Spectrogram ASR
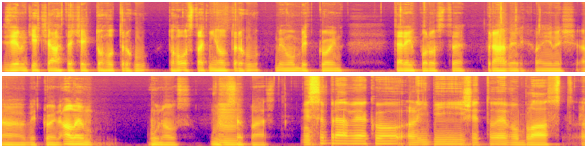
z jednou těch částeček toho trhu, toho ostatního trhu mimo Bitcoin, který poroste právě rychleji než uh, Bitcoin, ale who knows, můžu Hmm. se plést. Mně se právě jako líbí, že to je v oblast, eh,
